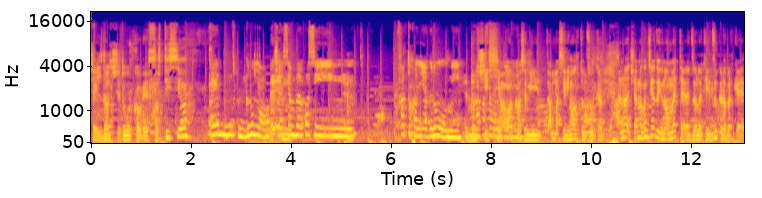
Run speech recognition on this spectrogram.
C'è il dolce turco che è fortissimo. È grumo, È- cioè è- sembra quasi mm, fatto con gli agrumi. È dolcissimo, qualcosa di, a base di molto zucchero. Hanno- ci hanno consigliato di non mettere le zollette di zucchero perché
